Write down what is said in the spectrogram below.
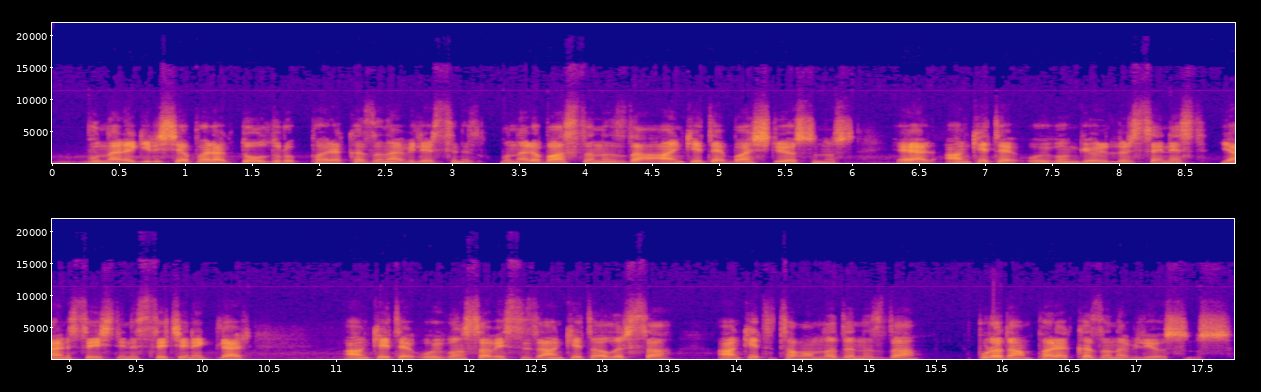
Bunlara giriş yaparak doldurup para kazanabilirsiniz. Bunlara bastığınızda ankete başlıyorsunuz. Eğer ankete uygun görülürseniz yani seçtiğiniz seçenekler ankete uygunsa ve sizi ankete alırsa anketi tamamladığınızda buradan para kazanabiliyorsunuz.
